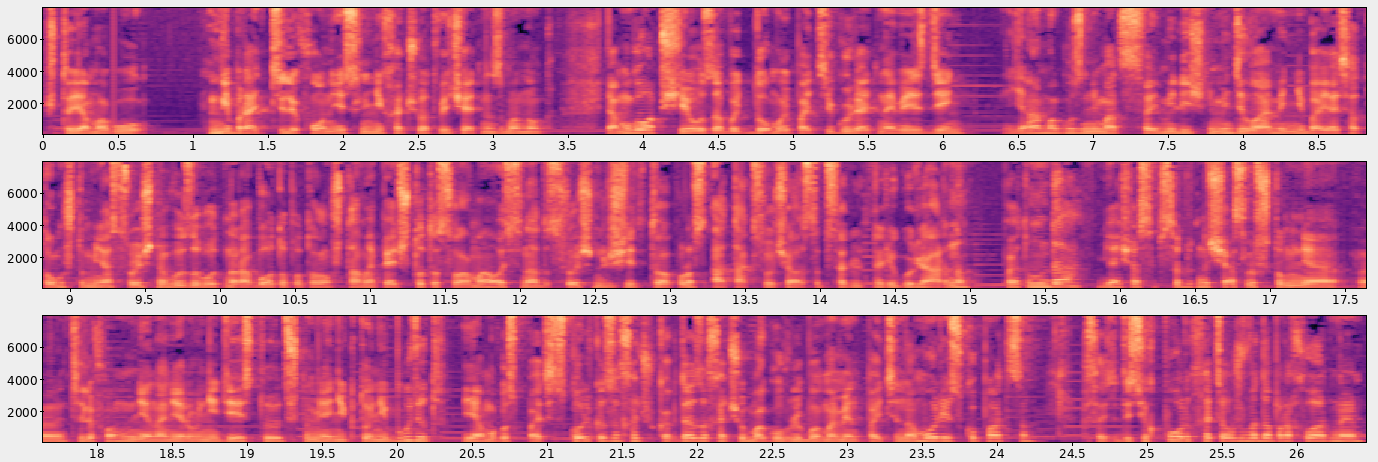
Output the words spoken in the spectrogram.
что я могу не брать телефон, если не хочу отвечать на звонок. Я могу вообще его забыть дома и пойти гулять на весь день. Я могу заниматься своими личными делами, не боясь о том, что меня срочно вызовут на работу, потому что там опять что-то сломалось, и надо срочно решить этот вопрос. А так случалось абсолютно регулярно. Поэтому да, я сейчас абсолютно счастлив, что у меня э, телефон мне на нервы не действует, что меня никто не будет. Я могу спать сколько захочу, когда захочу, могу в любой момент пойти на море искупаться. Кстати, до сих пор, хотя уже вода прохладная.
